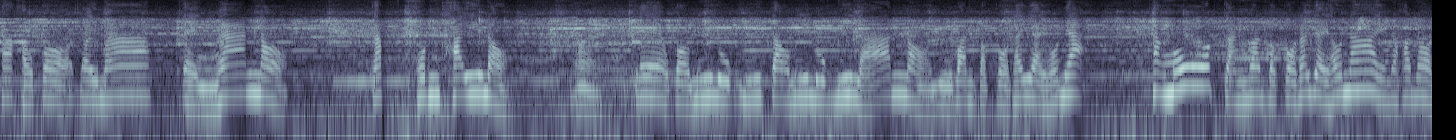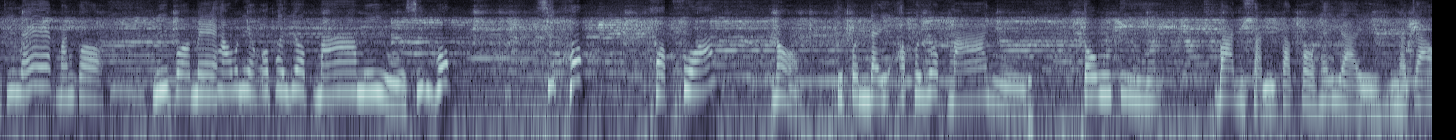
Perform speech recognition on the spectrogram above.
ข้าเขาก็ได้มาแต่งงานเนาะกับคนไทยเนาะ อ่าแล้วก็มีลูกมีเต่ามีลูกมีหลานเนาะอยู่วันปากอไทยใหญ่เขาเนี่ยทั้งหมดกันวันปากอไทยใหญ่เขาน่ายนะคะเนาะที่แรกมันก็มีพ่อแม่เฮาเนี่ยอพยพมามีอยู่สิบหกสิบหกครอบครัวเนาะที่เป็นใดอพยพมาอยู่ ตรงตีบ้านสันปะกอไทยใหญ่นะเจ้า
